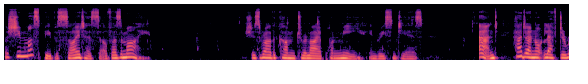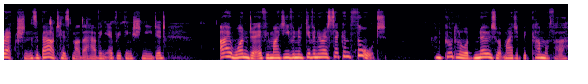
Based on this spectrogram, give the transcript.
as she must be beside herself, as am I. She has rather come to rely upon me in recent years. And, had I not left directions about his mother having everything she needed, I wonder if he might even have given her a second thought. And good Lord knows what might have become of her.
